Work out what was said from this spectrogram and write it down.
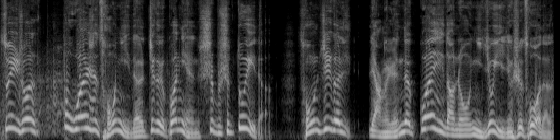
所以说，不光是从你的这个观点是不是对的，从这个两个人的关系当中，你就已经是错的了，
